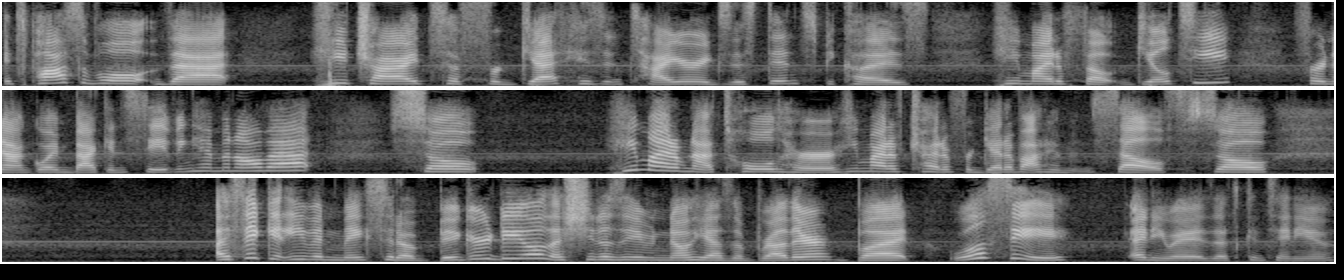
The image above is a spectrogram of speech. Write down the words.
It's possible that he tried to forget his entire existence because he might have felt guilty for not going back and saving him and all that. So he might have not told her. He might have tried to forget about him himself. So I think it even makes it a bigger deal that she doesn't even know he has a brother, but we'll see. Anyways, let's continue.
